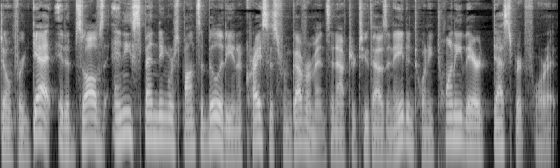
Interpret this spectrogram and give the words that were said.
Don't forget, it absolves any spending responsibility in a crisis from governments, and after 2008 and 2020, they are desperate for it.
